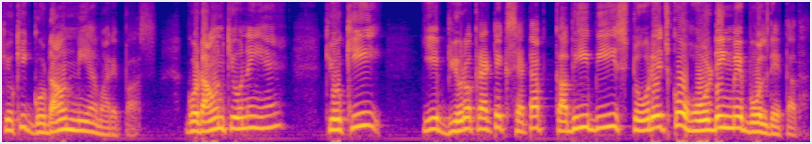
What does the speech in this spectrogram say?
क्योंकि गोडाउन नहीं है हमारे पास। गोडाउन क्यों नहीं है? क्योंकि ये ब्यूरोक्रेटिक सेटअप कभी भी स्टोरेज को होर्डिंग में बोल देता था।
